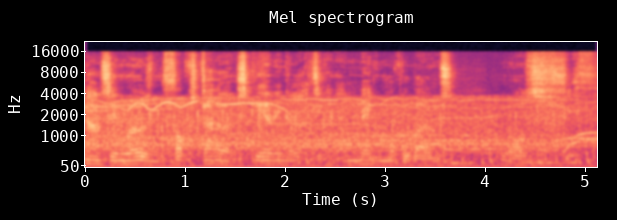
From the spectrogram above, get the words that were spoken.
Dancing Rose and Foxtail and Scary Galactic and Meg Mucklebones was fifth.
